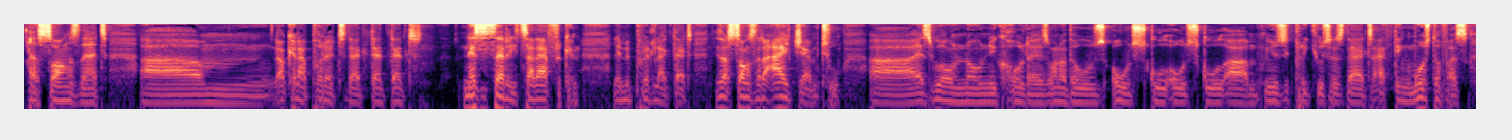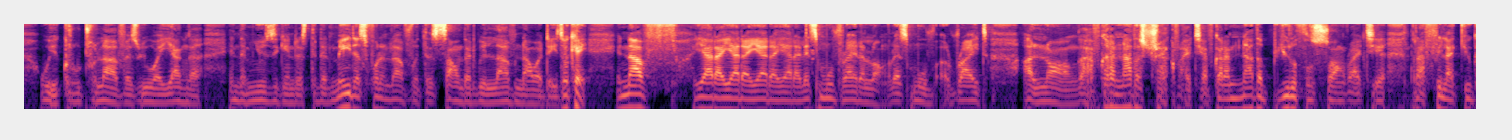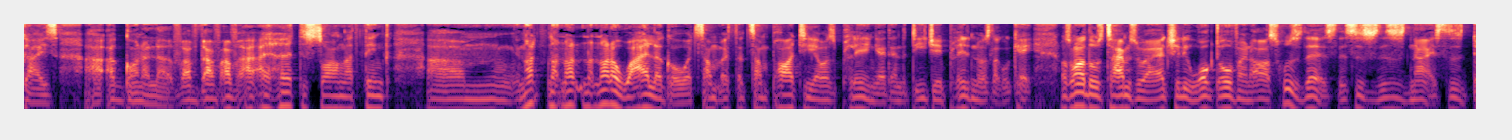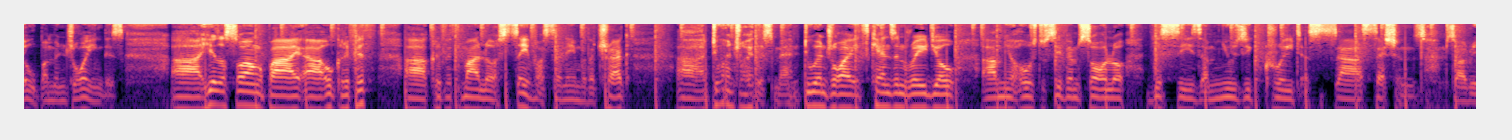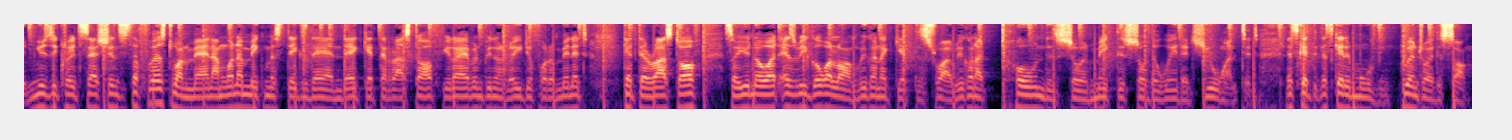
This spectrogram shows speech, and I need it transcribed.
uh, songs that um how can I put it that that that necessarily South African. Let me put it like that. These are songs that I jam to. Uh, as we all know, Nick Holder is one of those old school, old school um, music producers that I think most of us we grew to love as we were younger in the music industry that made us fall in love with the sound that we love nowadays. Okay, enough yada yada yada yada. Let's move right along. Let's move right along. I've got another track right here. I've got another beautiful song right here that I feel like you guys uh, are gonna love. I've, I've, I've I heard this song. I think um, not not not not a while ago at some at some party I was playing at and the DJ played and I was like okay. It was one of those times where I actually walked over and asked who's this? This is this is nice. This is dope. I'm enjoying this. Uh, here's a song by uh, Griffin. Uh, Griffin Malo Save Us the name of the track uh, do enjoy this, man. Do enjoy. It's Kanzen Radio. I'm your host, Usivem Solo. This is a Music Crate uh, Sessions. I'm sorry, Music Crate Sessions. It's the first one, man. I'm gonna make mistakes there and there, get the rust off. You know, I haven't been on radio for a minute. Get the rust off. So, you know what? As we go along, we're gonna get this right. We're gonna tone this show and make this show the way that you want it. Let's get it, let's get it moving. Do enjoy the song.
